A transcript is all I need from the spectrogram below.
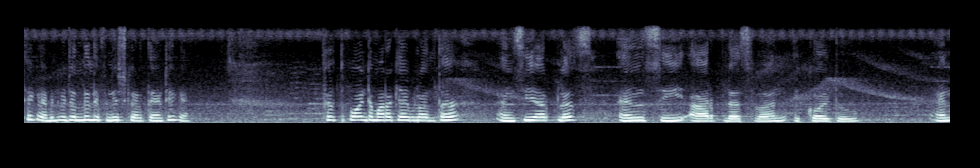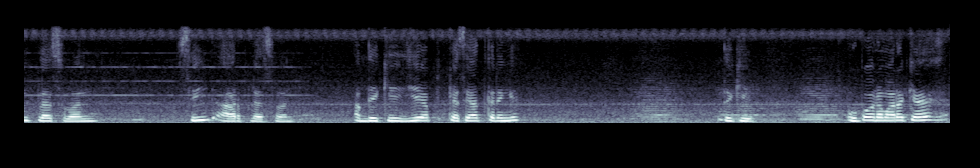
ठीक है, बिल्कुल जल्दी जल्दी फिनिश करते हैं, ठीक है? फिफ्थ पॉइंट हमारा क्या बोलता है? N C R plus N C R plus one equal to N plus one C R plus one अब देखिए, ये आप कैसे याद करेंगे? देखिए, ऊपर हमारा क्या है?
